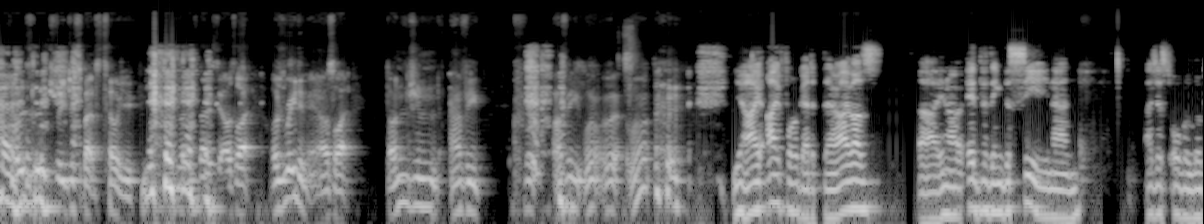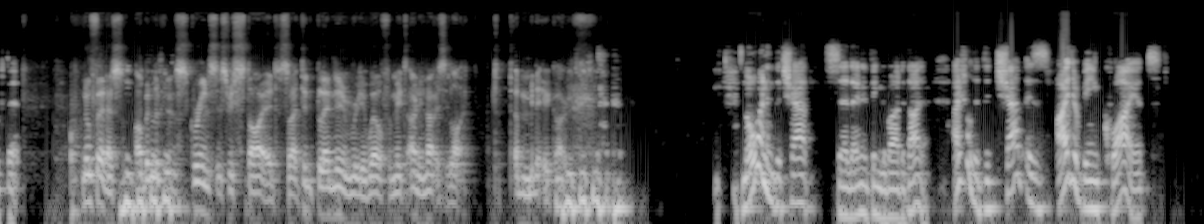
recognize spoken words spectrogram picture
I was literally just about to tell you. I noticed it, I was like, I was reading it, and I was like, Dungeon Avi, Avi, what? what? what? yeah, I, I forgot it there. I was, uh, you know, editing the scene and I just overlooked it. In all fairness, I've been looking at the screen since we started, so it did blend in really well for me to only notice it like a minute ago. No one in the chat said anything about it either. Actually, the chat is either being quiet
